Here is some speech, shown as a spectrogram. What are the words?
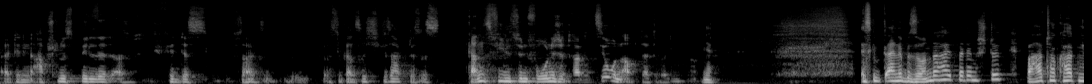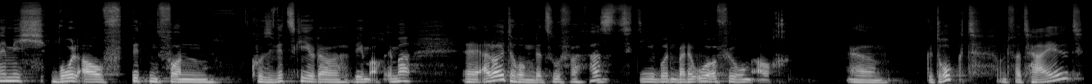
äh, den Abschluss bildet. Also ich finde das, sag, hast du ganz richtig gesagt, das ist ganz viel symphonische Tradition auch da drin. Ja. Es gibt eine Besonderheit bei dem Stück. Bartok hat nämlich wohl auf Bitten von Kosewitzki oder wem auch immer äh, Erläuterungen dazu verfasst. Die wurden bei der Uraufführung auch äh, gedruckt und verteilt.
